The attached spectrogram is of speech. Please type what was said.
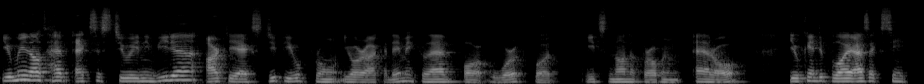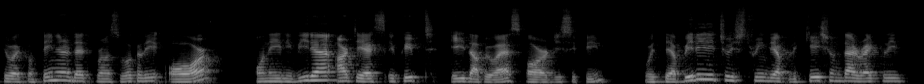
You may not have access to a NVIDIA RTX GPU from your academic lab or work, but it's not a problem at all. You can deploy Sim through a container that runs locally or on a NVIDIA RTX equipped AWS or GCP with the ability to stream the application directly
